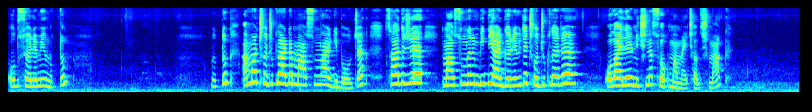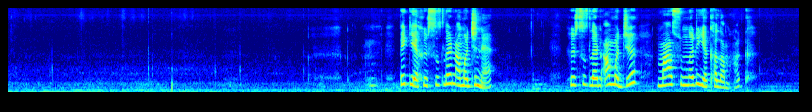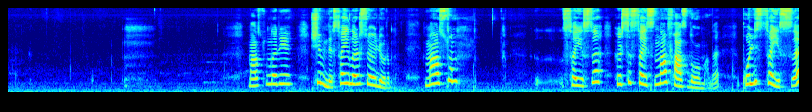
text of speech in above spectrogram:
Onu söylemeyi unuttum. Unuttum. Ama çocuklar da masumlar gibi olacak. Sadece masumların bir diğer görevi de çocukları olayların içine sokmamaya çalışmak. Peki ya hırsızların amacı ne? Hırsızların amacı masumları yakalamak. Masumları şimdi sayıları söylüyorum. Masum sayısı hırsız sayısından fazla olmalı. Polis sayısı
